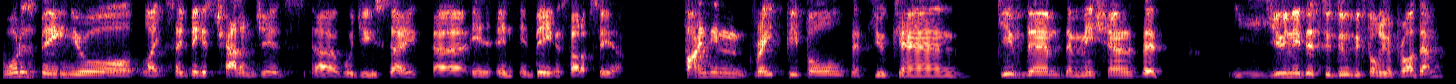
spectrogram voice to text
what has been your, like, say, biggest challenges? Uh, would you say uh, in, in, in being a startup CEO? Finding great people that you can give them the missions that you needed to do before you brought them,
